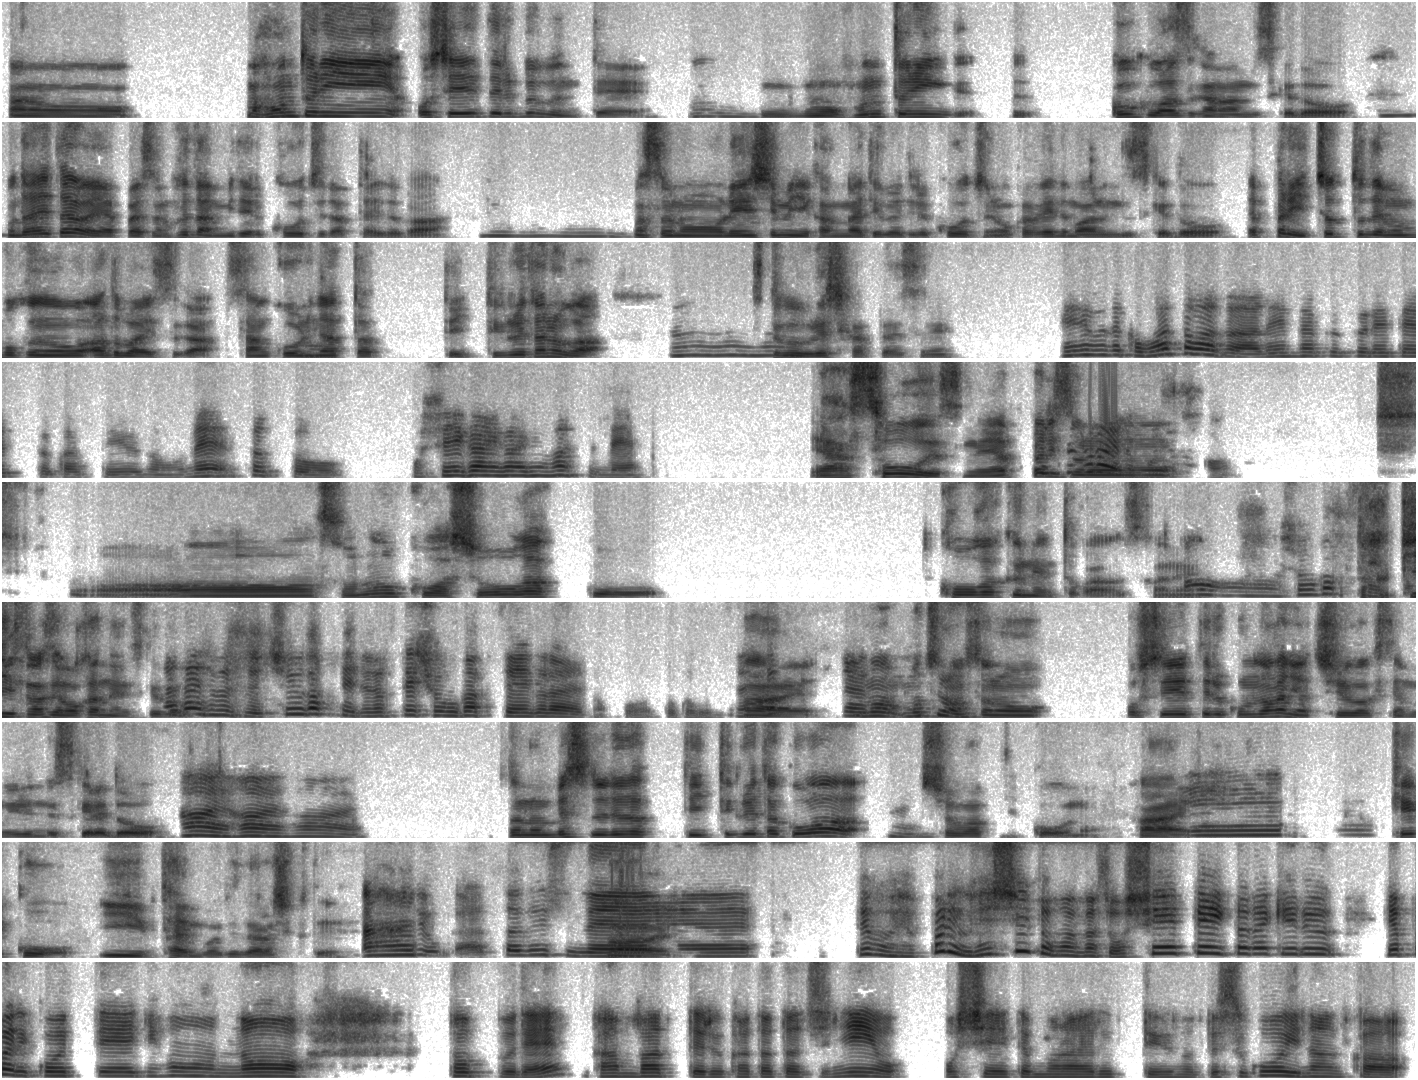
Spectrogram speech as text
あの、まあ、本当に教えてる部分って、うんもう本当にごくわずかなんですけど、もう大体はやっぱりその普段見てるコーチだったりとか、うんうんまあ、その練習メニュー考えてくれてるコーチのおかげでもあるんですけど、やっぱりちょっとでも僕のアドバイスが参考になったって言ってくれたのが、すごい嬉しかったですね。え、でもなんかわざわざ連絡くれてとかっていうのもね、ちょっと教えがいがありますね。いや、そうですね。やっぱりそのあーその子は小学校、高学年とかですかね。ああ、小学生はっきりすみません、わかんないんですけどあ、。大丈夫ですよ。中学生じゃなくて小学生ぐらいの子とですね。はい。まあ、もちろんその、教えてる子の中には中学生もいるんですけれど、はいはいはい。そのベスト出たって言ってくれた子はう、ん小学校の、はい。ええ結構いいタイムが出たらしくて。ああ、よかったですね。はいでもやっぱり嬉しいと思います。教えていただける。やっぱりこうやって日本のトップで頑張ってる方たちにお教えてもらえるっていうのってすごいなんか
